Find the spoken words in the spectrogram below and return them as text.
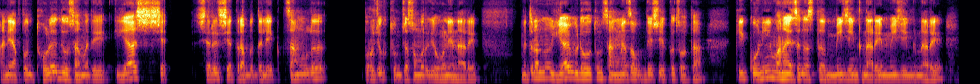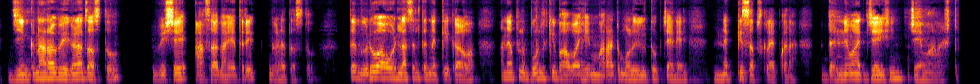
आणि आपण थोड्या दिवसामध्ये या श शर्यत क्षेत्राबद्दल एक चांगलं प्रोजेक्ट तुमच्यासमोर घेऊन येणार आहे. मित्रांनो, या व्हिडिओतून सांगण्याचा उद्देश एकच होता, की कोणीही म्हणायचं नसतं, "मी जिंकणार आहे, मी जिंकणार आहे." जिंकणारा वेगळाच असतो. विषय असा गायत्री घडत असतो. तर व्हिडिओ आवडला असेल तर नक्की कळवा आणि आपलं बोल की भावा हे मराठमोळं युट्यूब चॅनेल नक्की सबस्क्राईब करा. धन्यवाद. जय हिंद, जय महाराष्ट्र.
